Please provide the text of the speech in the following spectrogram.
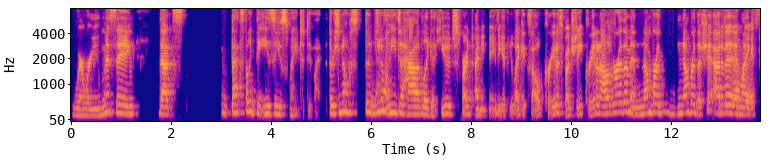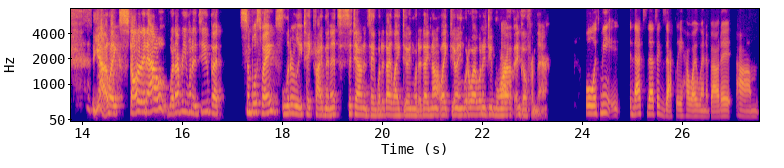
Where were you missing? That's that's like the easiest way to do it. There's no you don't need to have like a huge spread. I mean, maybe if you like Excel, create a spreadsheet, create an algorithm and number number the shit out I of it and like this. yeah, like star it out, whatever you want to do, but simplest way is literally take 5 minutes, sit down and say what did I like doing, what did I not like doing, what do I want to do more yeah. of and go from there. Well, with me that's that's exactly how I went about it. Um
